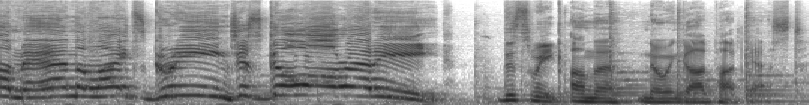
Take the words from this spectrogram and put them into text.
on, man. The light's green. Just go already. This week on the Knowing God podcast.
